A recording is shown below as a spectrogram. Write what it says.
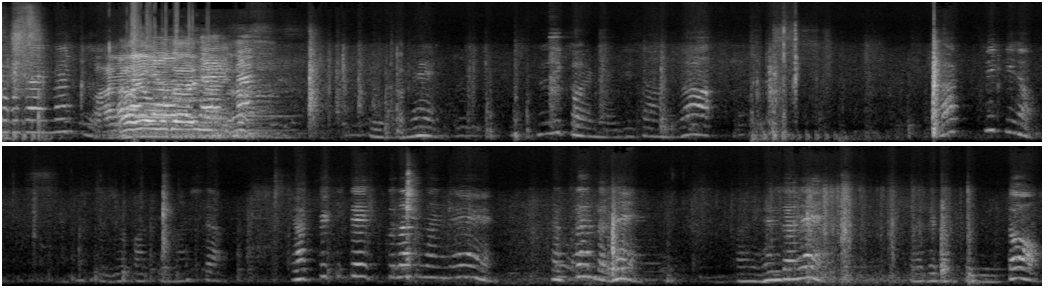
ようございます。おはようございます。そうですね。羊飼いのおじさんが100匹の羊を飼っていました。100匹って少なくないね。たくさんだね。大変だね。なぜかっていうと、こ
